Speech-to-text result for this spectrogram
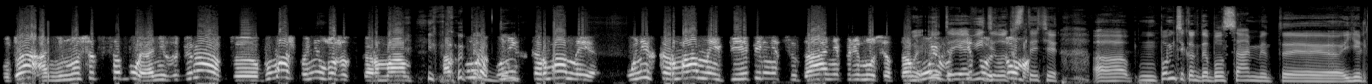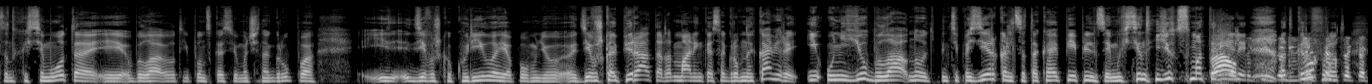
Куда? Они носят с собой. Они забирают э, бумажку, они ложат в карман. И окурок, у них карманные у них карманные пепельницы, да, они приносят домой. Ой, это я видела, дома. кстати. А, помните, когда был саммит э, Ельцин Хасимота, и была вот японская съемочная группа, и девушка курила, я помню, девушка-оператор маленькая с огромной камерой, и у нее была, ну, типа зеркальце, такая пепельница, и мы все на нее смотрели, да, вот такие, открыв рот. как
